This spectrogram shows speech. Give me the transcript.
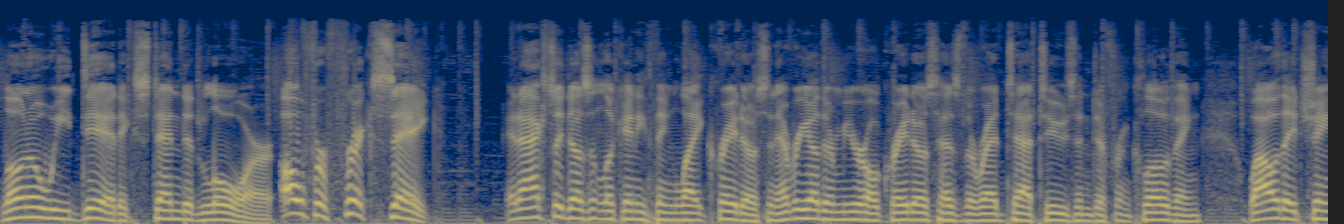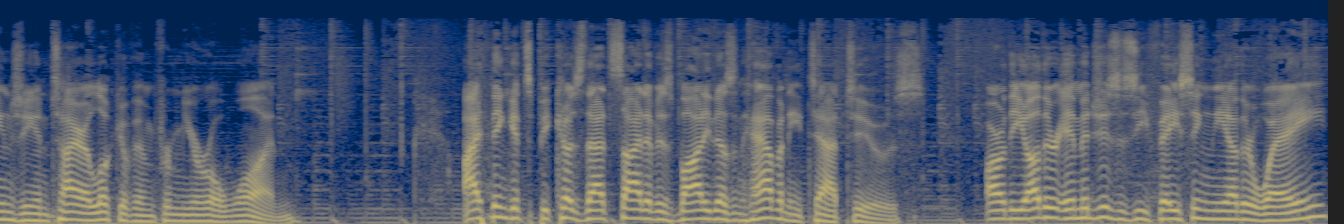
Lono, we did extended lore. Oh, for frick's sake! It actually doesn't look anything like Kratos. In every other mural, Kratos has the red tattoos and different clothing. Why would they change the entire look of him from mural one? I think it's because that side of his body doesn't have any tattoos. Are the other images, is he facing the other way?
